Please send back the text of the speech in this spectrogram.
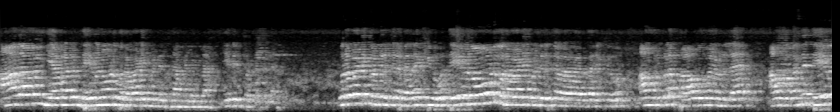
ஆதாவும் ஏவாலும் தேவனோடு உறவாடி கொண்டிருந்தாங்க இல்லைங்களா? எதிர்த்தோட்டத்தில். உறவாடி கொண்டிருக்கிற வரைக்கும் தேவனோடு உறவாடி கொண்டிருக்க வரைக்கும் அவங்களுக்குள்ள பாவமும் இல்லை. அவங்க வந்து தேவ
